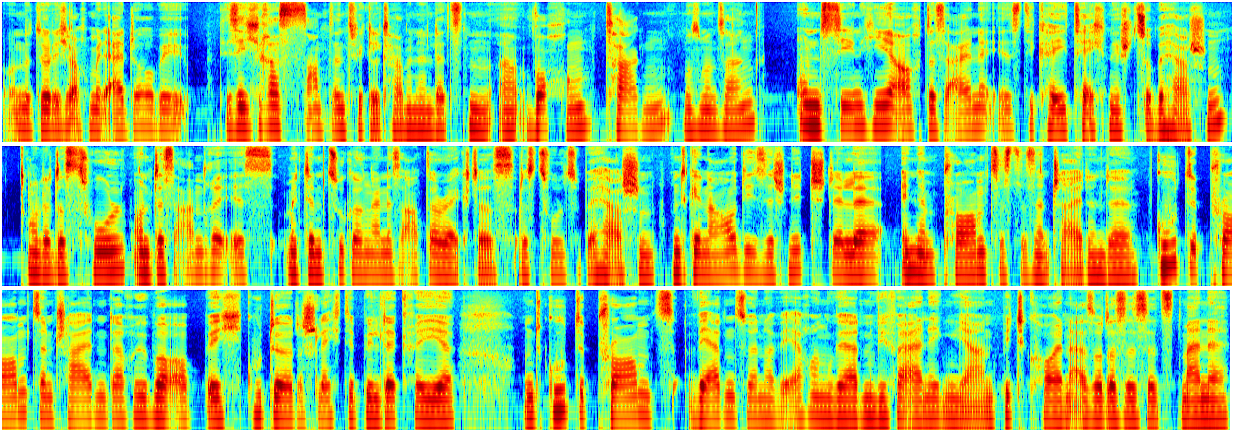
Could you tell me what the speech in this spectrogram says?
und natürlich auch mit Adobe die sich rasant entwickelt haben in den letzten äh, Wochen, Tagen, muss man sagen. Und sehen hier auch, das eine ist, die KI technisch zu beherrschen oder das Tool. Und das andere ist, mit dem Zugang eines Art Directors das Tool zu beherrschen. Und genau diese Schnittstelle in den Prompts ist das Entscheidende. Gute Prompts entscheiden darüber, ob ich gute oder schlechte Bilder kreiere. Und gute Prompts werden zu einer Währung werden wie vor einigen Jahren Bitcoin. Also das ist jetzt meine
